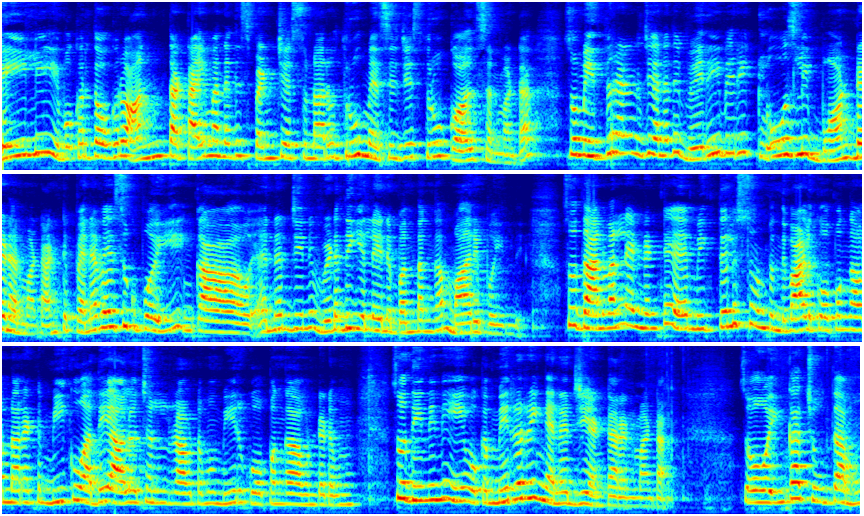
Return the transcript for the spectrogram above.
డైలీ ఒకరితో ఒకరు అంత టైం అనేది స్పెండ్ చేస్తున్నారు త్రూ మెసేజెస్ త్రూ కాల్స్ అనమాట సో మీ ఇద్దరు ఎనర్జీ అనేది వెరీ వెరీ క్లోజ్లీ బాండెడ్ అనమాట అంటే పెనవేసుకుపోయి ఇంకా ఎనర్జీని విడదీయలేని బంధంగా మారిపోయింది. సో దానివల్ల ఏంటంటే మీకు తెలుస్తూ ఉంటుంది వాళ్ళు కోపంగా ఉన్నారంటే మీకు అదే ఆలోచనలు రావటము మీరు కోపంగా ఉండడము సో దీనిని ఒక మిర్రరింగ్ ఎనర్జీ అంటారనమాట సో ఇంకా చూద్దాము.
